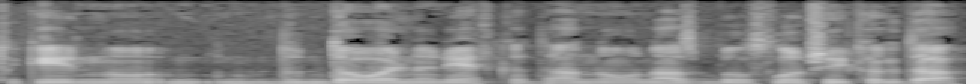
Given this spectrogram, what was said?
такие ну, довольно редко, да, но у нас был случай, когда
